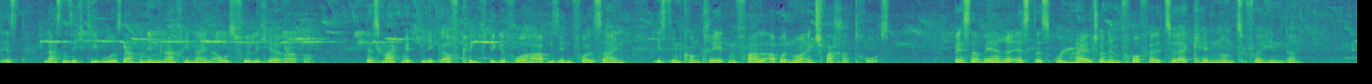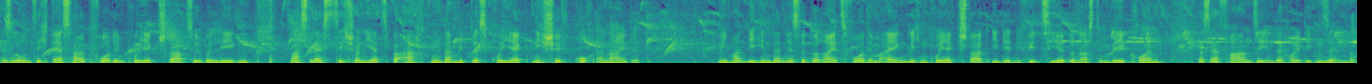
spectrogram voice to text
ist, lassen sich die Ursachen im Nachhinein ausführlich erörtern. Das mag mit Blick auf künftige Vorhaben sinnvoll sein, ist im konkreten Fall aber nur ein schwacher Trost. Besser wäre es, das Unheil schon im Vorfeld zu erkennen und zu verhindern. Es lohnt sich deshalb vor dem Projektstart zu überlegen, was lässt sich schon jetzt beachten, damit das Projekt nicht Schiffbruch erleidet. Wie man die Hindernisse bereits vor dem eigentlichen Projektstart identifiziert und aus dem Weg räumt, das erfahren Sie in der heutigen Sendung.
